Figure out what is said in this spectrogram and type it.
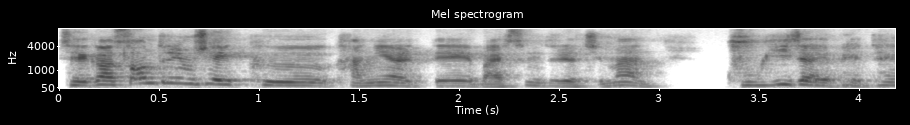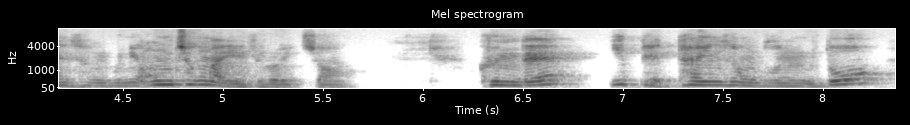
제가 선드림 쉐이크 강의할 때 말씀드렸지만 구기자의 베타인 성분이 엄청 많이 들어있죠. 근데 이 베타인 성분도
